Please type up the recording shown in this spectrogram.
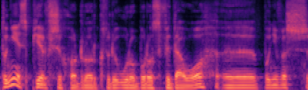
To nie jest pierwszy horror, który Uroboros wydało, ponieważ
